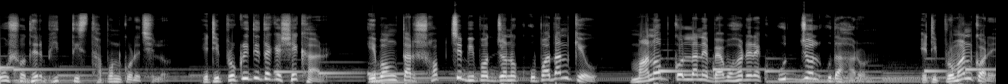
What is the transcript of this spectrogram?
ঔষধের ভিত্তি স্থাপন করেছিল। এটি প্রকৃতি থেকে শেখার এবং তার সবচেয়ে বিপজ্জনক উপাদানকেও মানব কল্যাণে ব্যবহারের এক উজ্জ্বল উদাহরণ। এটি প্রমাণ করে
